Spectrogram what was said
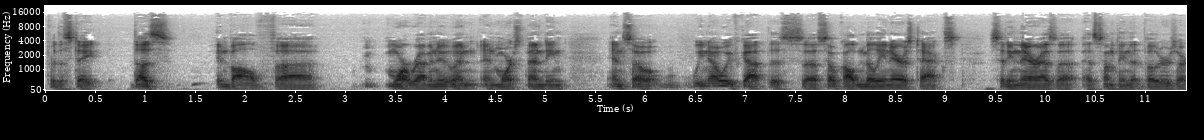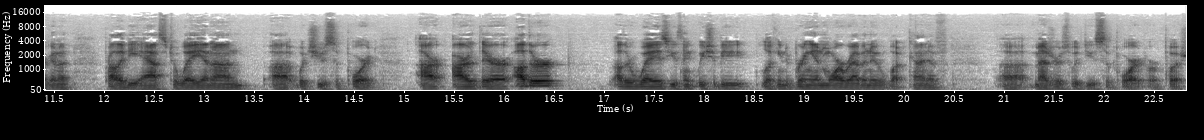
for the state does involve uh, more revenue and, and more spending. And so we know we've got this uh, so-called millionaires tax sitting there as a as something that voters are going to probably be asked to weigh in on, uh, which you support. Are are there other other ways you think we should be looking to bring in more revenue? What kind of uh, measures would you support or push?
